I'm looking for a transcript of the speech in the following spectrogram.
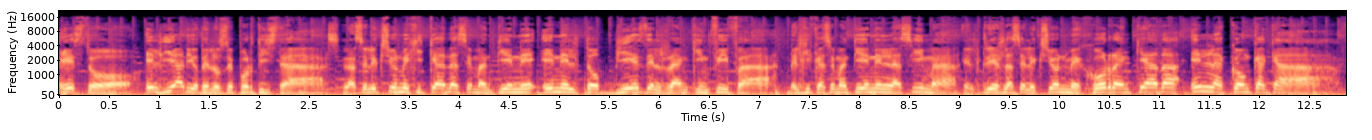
Esto, el diario de los deportistas. La selección mexicana se mantiene en el top 10 del ranking FIFA. Bélgica se mantiene en la cima. El Tri es la selección mejor rankeada en la CONCACAF.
